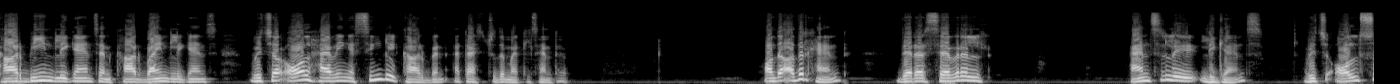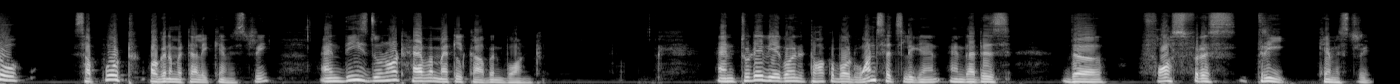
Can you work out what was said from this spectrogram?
carbene ligands and carbyne ligands which are all having a single carbon attached to the metal center. On the other hand, there are several ancillary ligands, which also support organometallic chemistry and these do not have a metal carbon bond. And today we are going to talk about one such ligand and that is the phosphorus 3 chemistry.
